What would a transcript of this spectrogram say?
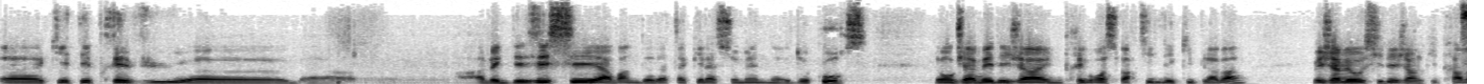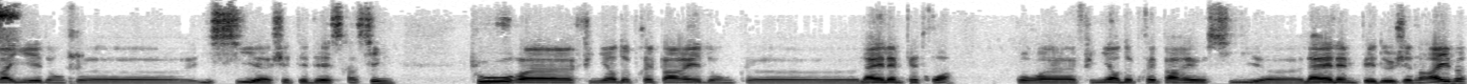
euh, qui était prévu euh, bah, avec des essais avant d'attaquer la semaine de course. Donc j'avais déjà une très grosse partie de l'équipe là-bas. Mais j'avais aussi des gens qui travaillaient donc, ici chez TDS Racing pour finir de préparer donc, la LMP3, pour finir de préparer aussi la LMP2 G-Drive,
